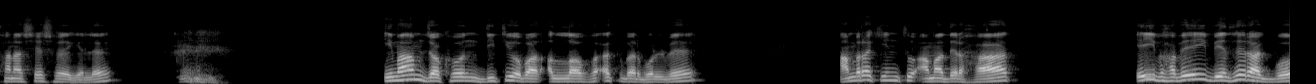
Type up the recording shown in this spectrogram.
থানা শেষ হয়ে গেলে ইমাম যখন দ্বিতীয়বার আল্লাহ আকবার বলবে আমরা কিন্তু আমাদের হাত এইভাবেই বেঁধে রাখবো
